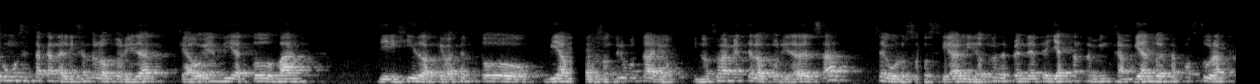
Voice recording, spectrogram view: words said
cómo se está canalizando la autoridad, que hoy en día todo va dirigido a que va a ser todo vía buzón tributario, y no solamente la autoridad del SAT, Seguro Social y otras dependencias ya están también cambiando esa postura,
